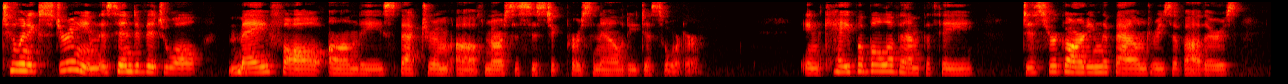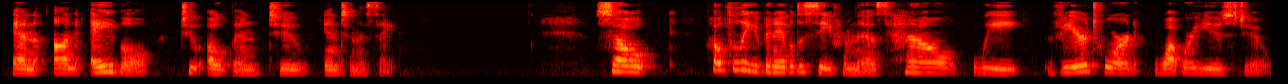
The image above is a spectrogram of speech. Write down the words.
To an extreme, this individual may fall on the spectrum of narcissistic personality disorder. Incapable of empathy, disregarding the boundaries of others, and unable to open to intimacy. So, hopefully, you've been able to see from this how we veer toward what we're used to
